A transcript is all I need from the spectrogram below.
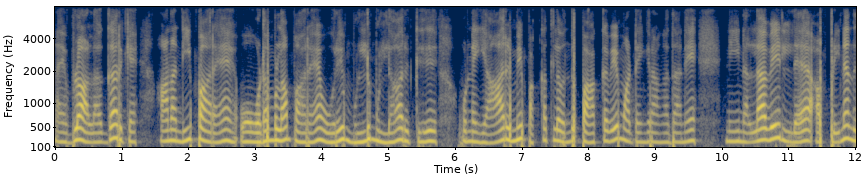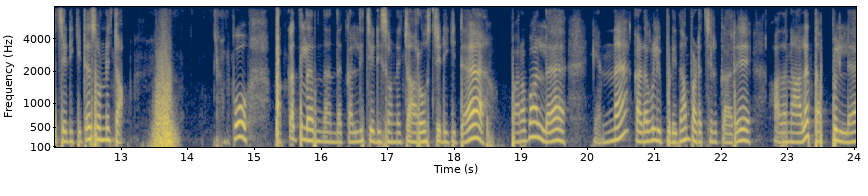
நான் எவ்வளோ அழகாக இருக்கேன். ஆனால் நீ பாரேன் உன் உடம்புலாம் பாரேன் ஒரே முள்ளு முள்ளாக இருக்குது உன்னை யாருமே பக்கத்தில் வந்து பார்க்கவே மாட்டேங்கிறாங்க தானே. நீ நல்லாவே இல்லை அப்படின்னு அந்த செடிக்கிட்ட சொன்னிச்சான். அப்போது பக்கத்தில் இருந்த அந்த கள்ளி செடி சொன்னிச்சான் ரோஸ் செடிக்கிட்ட. பரவாயில்ல என்ன கடவுள் இப்படி தான் படைச்சிருக்காரு. அதனால் தப்பு இல்லை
